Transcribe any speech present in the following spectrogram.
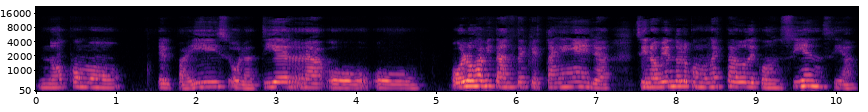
no como el país o la tierra o, o los habitantes que están en ella, sino viéndolo como un estado de conciencia,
